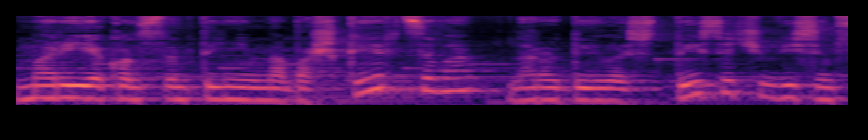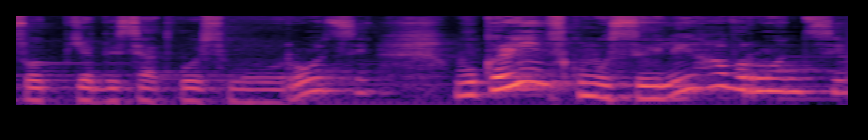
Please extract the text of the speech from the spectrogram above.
Марія Константинівна Башкирцева народилась в 1858 році в українському селі Гавронці,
